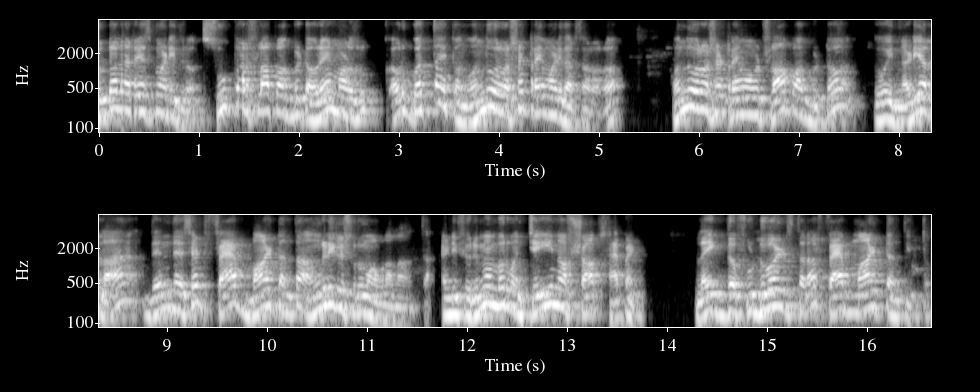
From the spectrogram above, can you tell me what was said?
ದುಡ್ಡೆಲ್ಲ ರೇಸ್ ಮಾಡಿದ್ರು. ಸೂಪರ್ ಫ್ಲಾಪ್ ಆಗ್ಬಿಟ್ಟು ಅವ್ರು ಏನ್ ಮಾಡಿದ್ರು? ಅವ್ರಿಗೆ ಗೊತ್ತಾಯ್ತು, ಒಂದು ಒಂದೂವರೆ ವರ್ಷ ಟ್ರೈ ಮಾಡಿದಾರೆ ಸರ್ ಅವರು. ಒಂದೂವರೆ ವರ್ಷ ಟ್ರೈ ಮಾಡ್ಬಿಟ್ಟು ಫ್ಲಾಪ್ ಆಗ್ಬಿಟ್ಟು ಇದು ನಡೆಯಲ್ಲ ದೆನ್ ದೇ ಸೆಟ್ ಫ್ಯಾಬ್ ಮಾರ್ಟ್ ಅಂತ ಅಂಗಡಿಗಳು ಶುರು ಮಾಡೋಣ ಅಂತ. And if you remember one chain of shops happen like the Food Worlds ತರ ಫ್ಯಾಬ್ ಮಾರ್ಟ್ ಅಂತಿತ್ತು.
